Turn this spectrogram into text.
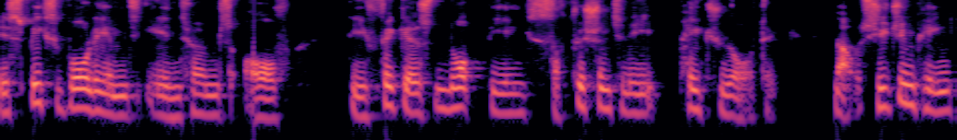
It speaks volumes in terms of the figures not being sufficiently patriotic. Now, Xi Jinping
